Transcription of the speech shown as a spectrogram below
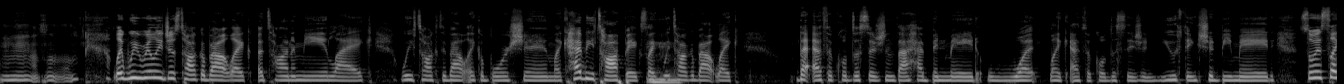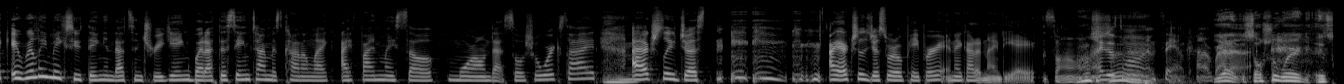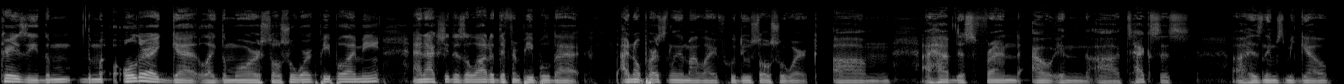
mm, like we really just talk about like autonomy, like we've talked about like abortion, like heavy topics. Like we Mm-hmm. talk about like the ethical decisions that have been made, what like ethical decision you think should be made. So it's like it really makes you think and that's intriguing, but at the same time it's kind of like I find myself more on that social work side. Mm-hmm. I actually just I actually just wrote a paper and I got a 98. So I just Oh, want to say I'm kind of Yeah, social work is crazy. The the older I get, like the more social work people I meet, and actually, there's a lot of different people that I know personally in my life who do social work. Um, I have this friend out in uh, Texas. Uh, his name's Miguel.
